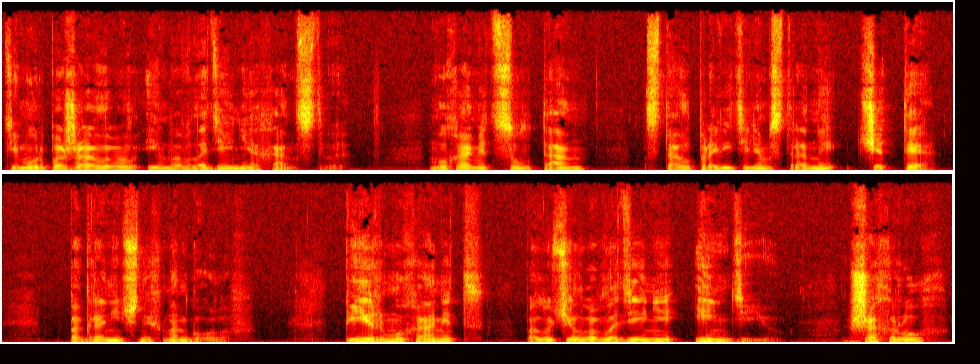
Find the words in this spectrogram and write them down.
Тимур пожаловал им во владение ханства. Мухаммед Султан стал правителем страны Чете, пограничных монголов. Пир Мухаммед получил во владение Индию. Шахрух,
